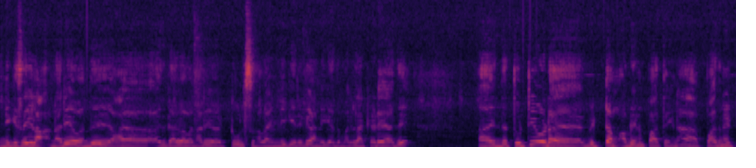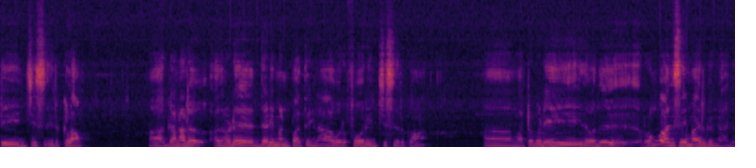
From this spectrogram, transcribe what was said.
இன்றைக்கி செய்யலாம். நிறைய வந்து அதுக்காக நிறைய டூல்ஸுங்கெல்லாம் இன்றைக்கி இருக்குது அன்றைக்கி அது மாதிரிலாம் கிடையாது. இந்த தொட்டியோட விட்டம் அப்படின்னு பார்த்தீங்கன்னா பதினெட்டு இன்ச்சஸ் இருக்கலாம். ஆ, கன அதனுடைய தடிமன் பார்த்தீங்கன்னா ஒரு ஃபோர் இன்ச்சஸ் இருக்கும். மற்றபடி இது வந்து ரொம்ப அதிசயமாக இருக்குங்க. இந்த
